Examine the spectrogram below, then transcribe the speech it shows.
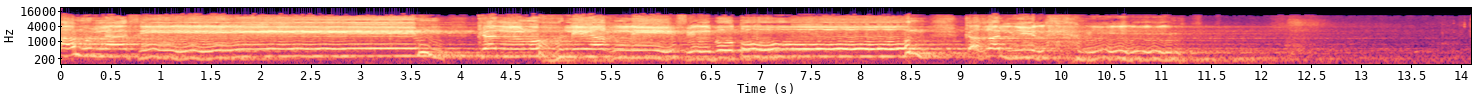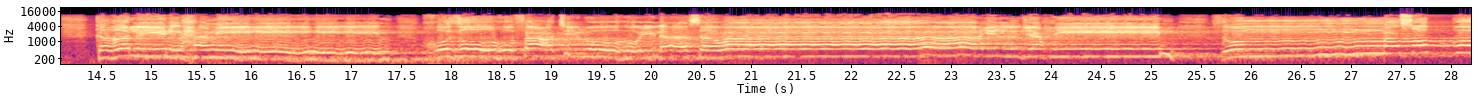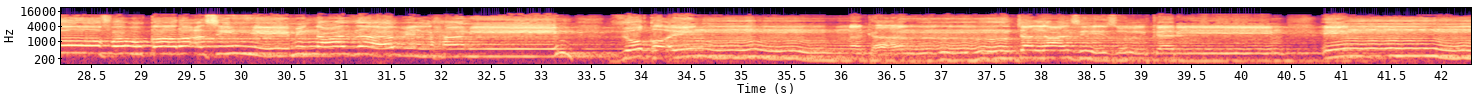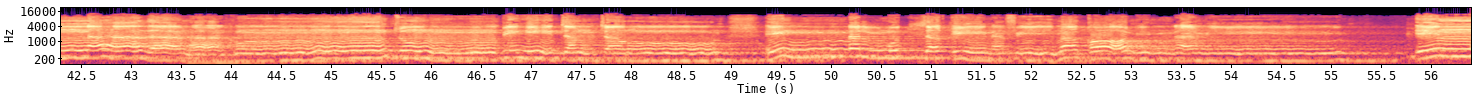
يغلي في البطون كغلي الحميم. كغلي الحميم. خذوه فاعتلوه إلى سواء الجحيم. ثم صبوا فوق رأسه من عذاب الحميم. ذق إنك أنت العزيز الكريم. إن هذا ما كنتم به تمترون. إن المتقين في مقام أمين. إن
